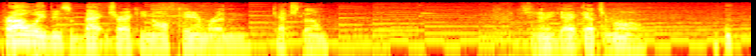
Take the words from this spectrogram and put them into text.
Probably do some backtracking off camera and catch them. You know, you gotta catch them all.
